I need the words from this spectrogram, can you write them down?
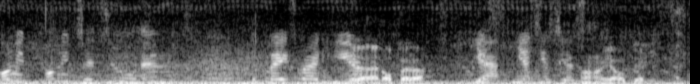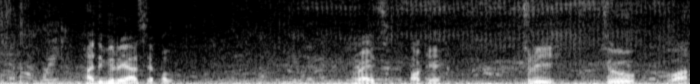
Only, only tattoo and the place right here. yeah, and opera. Yes, yes, yes, yes. Aha, yeah, okay. Hadi bir reels yapalım. Right. Okay. 3 2 1.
